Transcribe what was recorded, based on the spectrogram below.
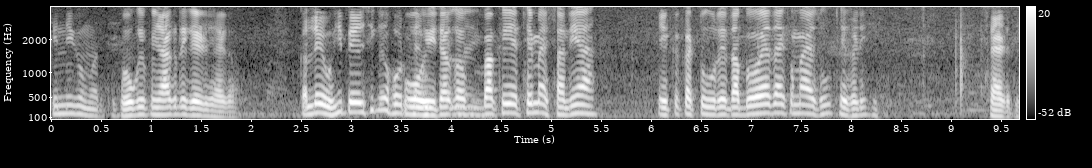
ਕਿੰਨੀ ਕੁ ਉਮਰ ਸੀ? ਹੋ ਗਈ 50 ਦੇ ਗੇੜ ਹੈਗਾ। ਕੱਲੇ ਉਹੀ ਪਏ ਸੀਗੇ ਹੋਰ ਉਹੀ ਤਾਂ ਕ- ਬਾਕੀ ਇੱਥੇ ਮੈਸਾਂ ਦੀਆਂ ਇੱਕ ਕਟੂਰੇ ਦੱਬ ਹੋਇਆ ਤਾਂ ਇੱਕ ਮੈਸ ਉੱਥੇ ਖੜੀ ਸੀ ਸਾਈਡ ਤੇ।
